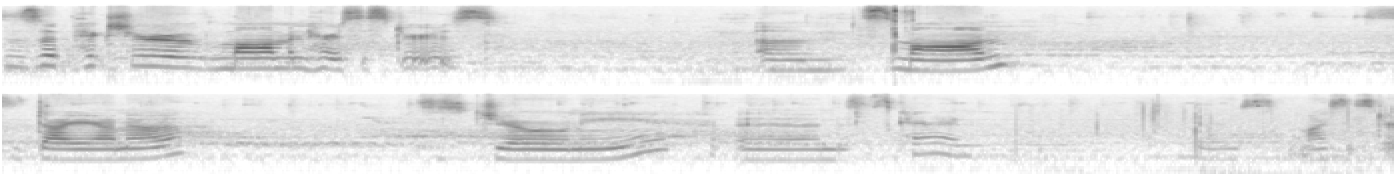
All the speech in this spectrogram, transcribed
This is a picture of mom and her sisters. Um, it's mom. This is Diana. This is Joni. And this is Karen. There's my sister.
